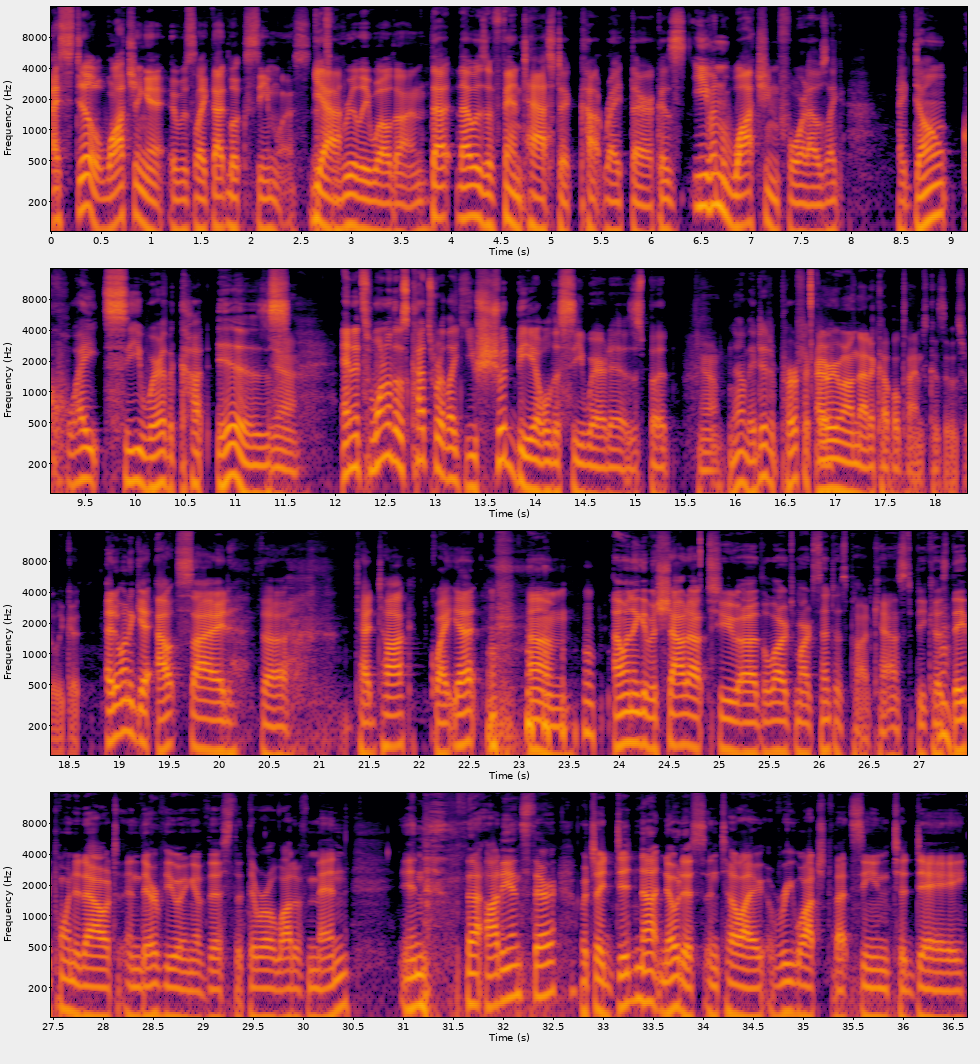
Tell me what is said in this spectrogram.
I still watching it. It was like that looks seamless. It's Yeah. really well done. that that was a fantastic cut right there because even watching for it, I was like, I don't quite see where the cut is. Yeah. And it's one of those cuts where like you should be able to see where it is, but Yeah. no, they did it perfectly. I rewound that a couple times because it was really good. I don't want to get outside the TED Talk quite yet. Um, I want to give a shout out to uh, the Large Marge Sent Us podcast because they pointed out in their viewing of this that there were a lot of men in that audience there, which I did not notice until I rewatched that scene today.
